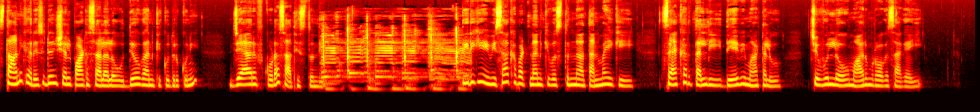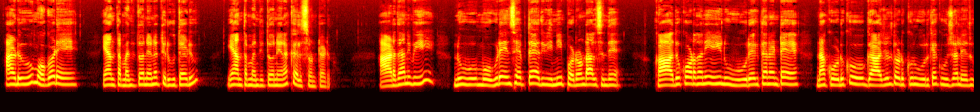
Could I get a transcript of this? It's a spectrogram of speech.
స్థానిక రెసిడెన్షియల్ పాఠశాలలో ఉద్యోగానికి కుదురుకుని జేఆర్ఎఫ్ కూడా సాధిస్తుంది. తిరిగి విశాఖపట్నానికి వస్తున్న తన్మయికి శేఖర్ తల్లి దేవి మాటలు చెవుల్లో మారుమ్రోగసాగాయి. ఆడు మొగోడే ఎంతమందితోనైనా తిరుగుతాడు ఎంతమందితోనైనా కలిసి ఉంటాడు ఆడదానివి నువ్వు మొగుడేం చెప్తే అది విని పడుండాల్సిందే. కాదు కూడదని నువ్వు ఊరేగుతానంటే నా కొడుకు గాజులు తొడుక్కుని ఊరికే కూర్చోలేదు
